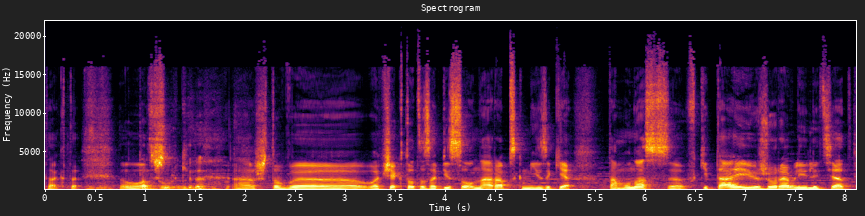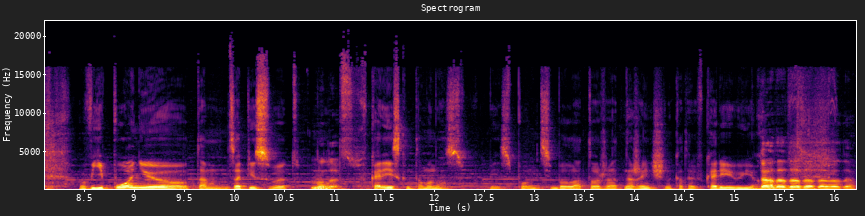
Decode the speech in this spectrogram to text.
так-то. Вот. Под турки, да. а, чтобы вообще кто-то записывал на арабском языке. Там у нас э, в Китае журавли летят, в Японию там записывают, Ну вот, да. в корейском там у нас, если помните, была тоже одна женщина, которая в Корею уехала. Да-да-да-да-да-да.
